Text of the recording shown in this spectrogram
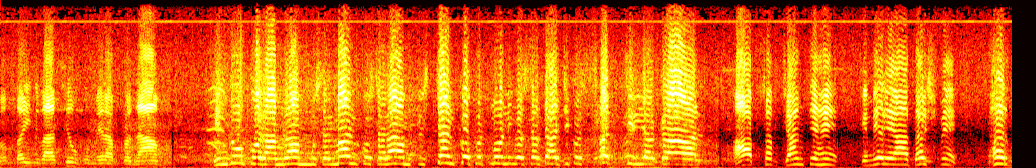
मुंबई निवासियों को मेरा प्रणाम। हिंदू को राम राम, मुसलमान को सलाम, क्रिश्चियन को गुड मॉर्निंग और सरदार जी को सत श्री अकाल। आप सब जानते हैं कि मेरे आदर्श में धर्म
